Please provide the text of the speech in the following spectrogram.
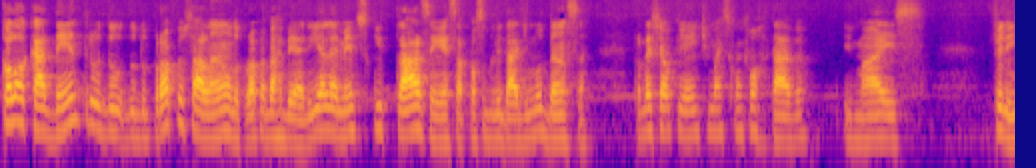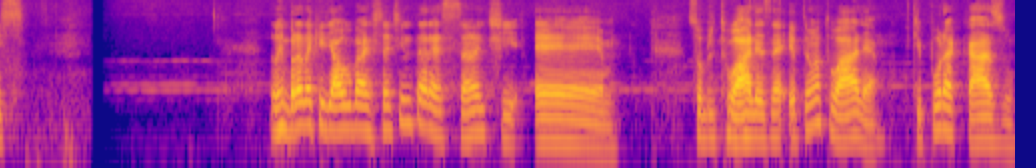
colocar dentro do, do, do, próprio salão, do própria barbearia, elementos que trazem essa possibilidade de mudança para deixar o cliente mais confortável e mais feliz. Lembrando aqui de algo bastante interessante é, sobre toalhas, né? Eu tenho uma toalha que por acaso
